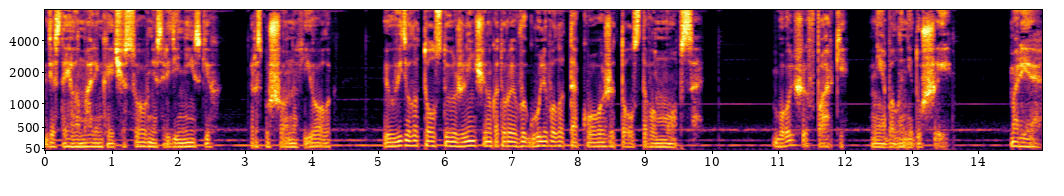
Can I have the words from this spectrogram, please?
где стояла маленькая часовня среди низких, распушенных елок, и увидела толстую женщину, которая выгуливала такого же толстого мопса. Больше в парке не было ни души. Мария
